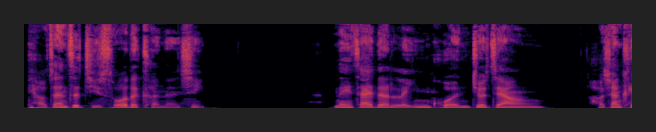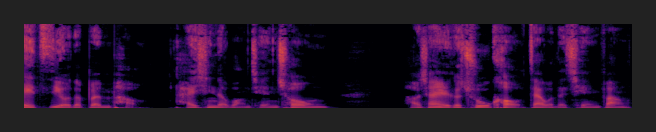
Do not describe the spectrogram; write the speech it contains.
挑战自己所有的可能性。内在的灵魂就这样，好像可以自由的奔跑，开心的往前冲，好像有一个出口在我的前方。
